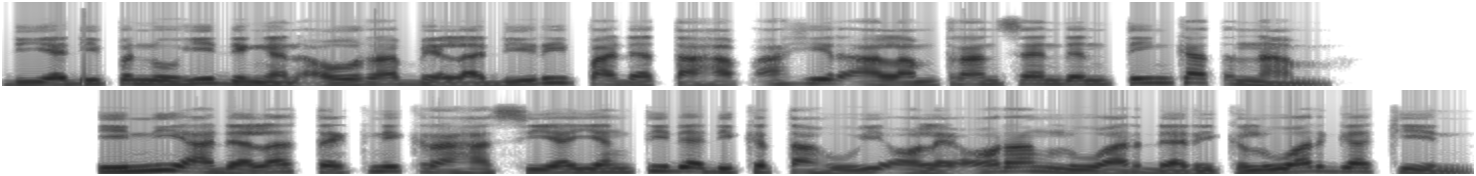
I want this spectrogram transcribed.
dia dipenuhi dengan aura bela diri pada tahap akhir alam transenden tingkat 6. Ini adalah teknik rahasia yang tidak diketahui oleh orang luar dari keluarga Qin.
